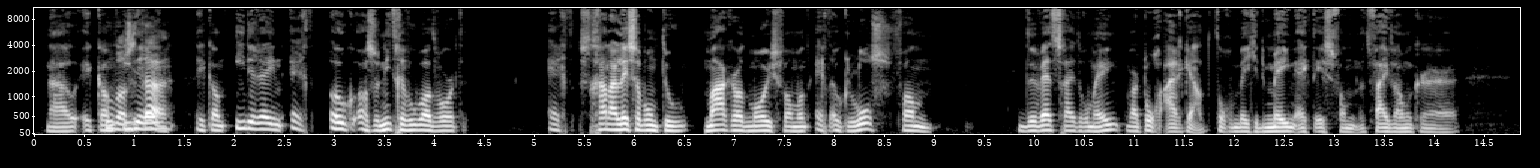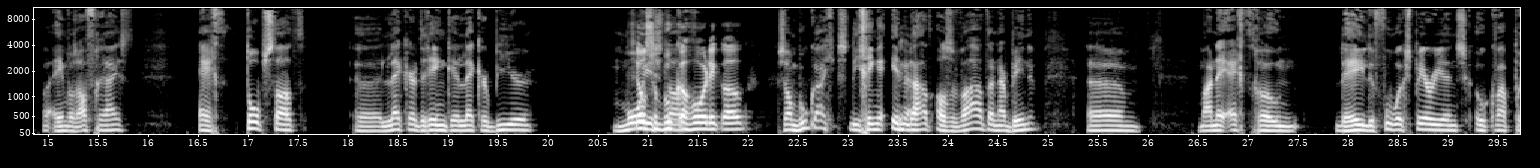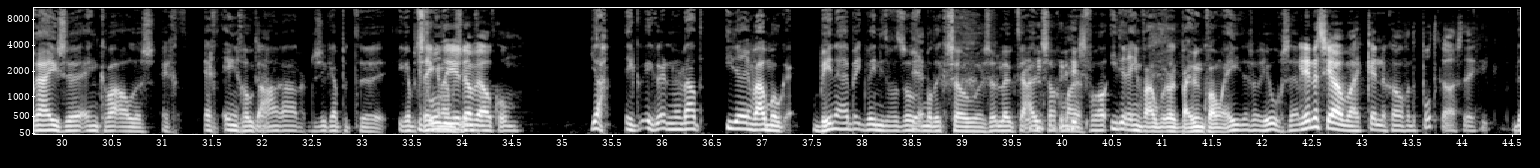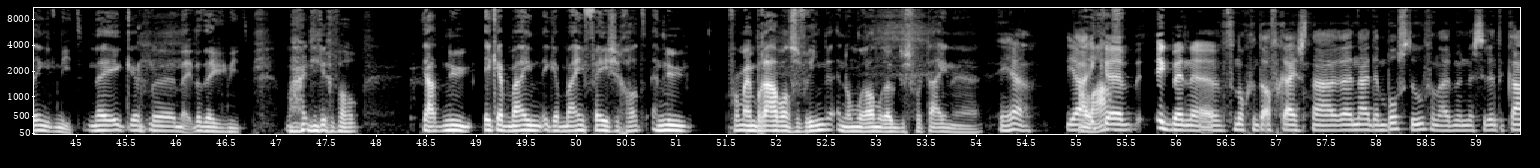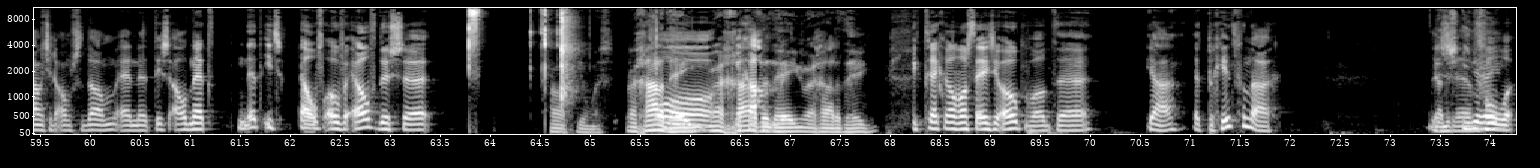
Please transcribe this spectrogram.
Nou, ik kan, Hoe was het iedereen, daar? ik kan iedereen echt, ook als er niet gevoetbald wordt, echt ga naar Lissabon toe. Maak er wat moois van. Want echt ook los van de wedstrijd eromheen, waar toch eigenlijk ja, toch een beetje de main act is van het feit waarom ik er één was afgereisd. Echt topstad. eh, lekker drinken, lekker bier. Mooie Veel boeken hoorde ik ook. Sambuca's, die gingen inderdaad als water naar binnen. Ehm, maar nee, echt gewoon de hele full experience, ook qua prijzen en qua alles. Echt, echt één grote Ja. aanrader. Dus ik heb het, eh, ik heb het Je zeker je daar welkom. Ja, ik, ik inderdaad, iedereen wou me ook binnen hebben. Ik weet niet of het was omdat ik zo, eh, zo leuk eruit zag, maar vooral iedereen wou dat ik bij hun kwam eten. Zo heel gezellig. dat jou, maar ik kende gewoon van de podcast, denk ik. Denk ik niet. Nee, ik heb, eh, nee, dat denk ik niet. Maar in ieder geval, ja, nu, ik heb mijn, ik heb mijn feestje gehad. En nu voor mijn Brabantse vrienden en onder andere ook dus voor Tijn. Ja, ja ik, eh, ik ben eh, vanochtend afgereisd naar, eh, naar Den Bosch toe, vanuit mijn studentenkamertje in Amsterdam. En het is al net, net iets elf over elf, dus Ach jongens, waar gaat het Oh, heen? Waar gaat gaan- het heen? Waar gaat het heen? ik trek er alvast eentje open, want ja, het begint vandaag. Ja, Dus, dus iedereen- vol,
